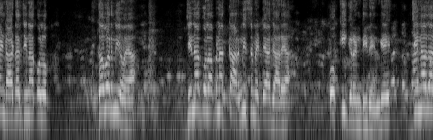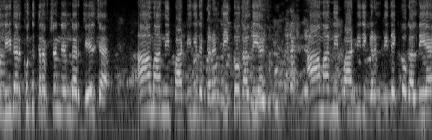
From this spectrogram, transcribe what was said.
ਐਂਡ ਆਰਡਰ ਜਿਨ੍ਹਾਂ ਕੋਲ ਕਵਰ ਨਹੀਂ ਹੋਇਆ ਜਿਨ੍ਹਾਂ ਕੋਲ ਆਪਣਾ ਘਰ ਨਹੀਂ ਸਮੇਟਿਆ ਜਾ ਰਿਹਾ ਉਹ ਕੀ ਗਾਰੰਟੀ ਦੇਣਗੇ? ਜਿਨ੍ਹਾਂ ਦਾ ਲੀਡਰ ਖੁਦ ਕਰਪਸ਼ਨ ਦੇ ਅੰਦਰ ਜੇਲ੍ਹ 'ਚ ਹੈ ਆਮ ਆਦਮੀ ਪਾਰਟੀ ਦੀ ਤੇ ਗਾਰੰਟੀ ਇੱਕੋ ਗੱਲ ਦੀ ਹੈ। ਆਮ ਆਦਮੀ ਪਾਰਟੀ ਦੀ ਗਾਰੰਟੀ ਤੇ ਇੱਕੋ ਗੱਲ ਦੀ ਹੈ।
